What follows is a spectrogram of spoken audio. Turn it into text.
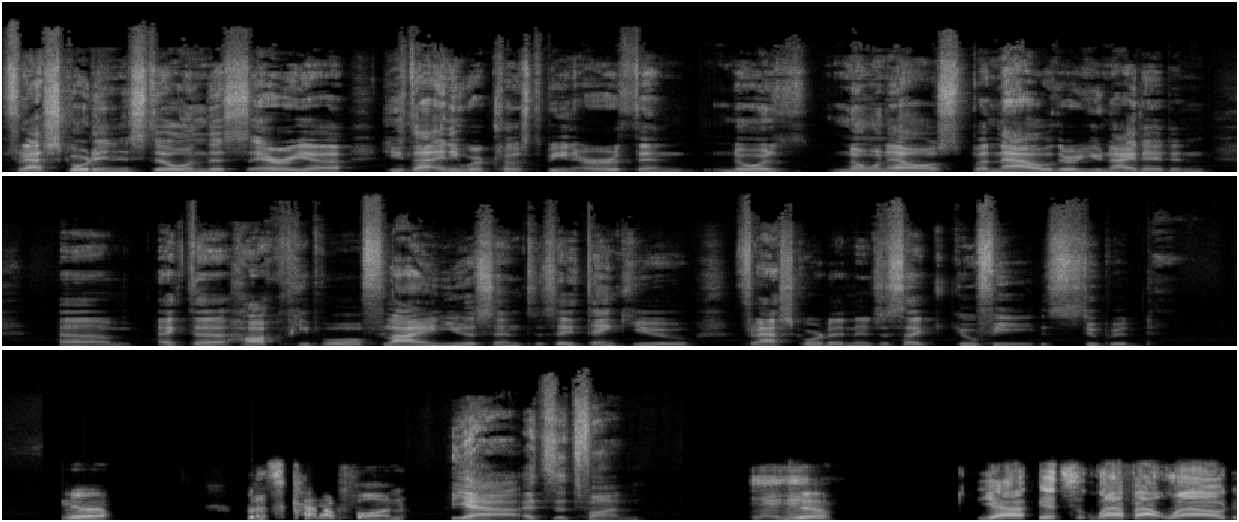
Flash Gordon is still in this area. He's not anywhere close to being Earth, and no one's no one else. But now they're united, and um, like the Hawk people fly in unison to say thank you, Flash Gordon, and it's just like goofy, it's stupid. Yeah, but it's kind of fun. Yeah, it's it's fun. Mhm. Yeah, Yeah, it's laugh out loud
